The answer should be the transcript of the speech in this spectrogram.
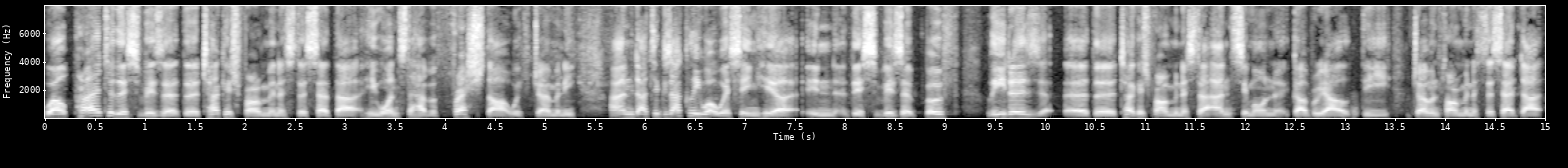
Well, prior to this visit, the Turkish foreign minister said that he wants to have a fresh start with Germany. And that's exactly what we're seeing here in this visit. Both leaders, uh, the Turkish foreign minister and Sigmar Gabriel, the German foreign minister, said that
